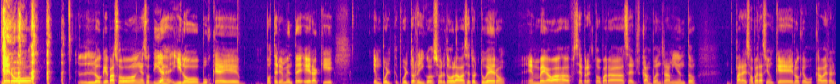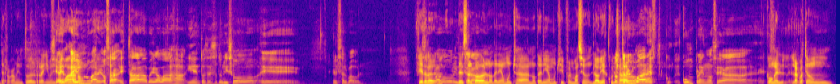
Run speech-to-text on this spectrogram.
Pero lo que pasó en esos días, y lo busqué posteriormente, era que en Puerto, Puerto Rico, sobre todo la base Tortuguero, en Vega Baja, se prestó para hacer campo de entrenamiento para esa operación que lo que buscaba era el derrocamiento del régimen Sí, hay, cubano. hay un lugar, o sea, está Vega Baja y entonces se utilizó eh, El Salvador. Fíjate, Salvador y Salvador no tenía mucha no tenía mucha información. Lo había escuchado. Los tres lugares cu- cumplen, o sea, con el, la cuestión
